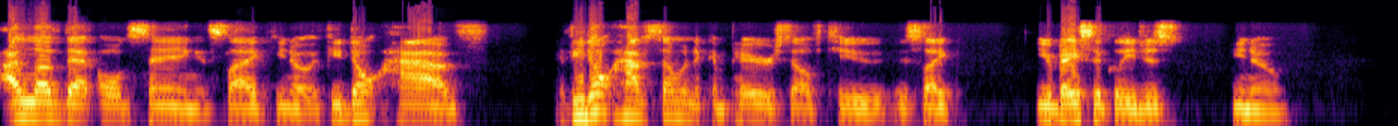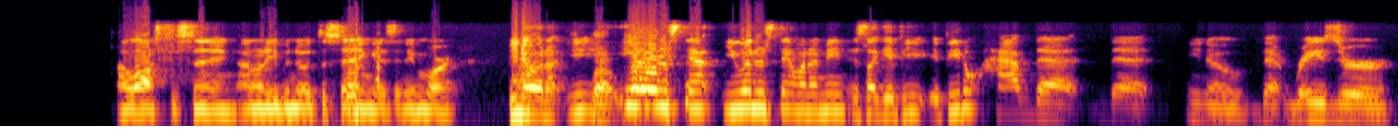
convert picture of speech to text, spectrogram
I love that old saying. It's like you know, if you don't have if you don't have someone to compare yourself to, it's like you're basically just you know. I lost the saying. I don't even know what the saying is anymore. You know what? I, you, Well, you understand? You understand what I mean? It's like if you if you don't have that that you know that razor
